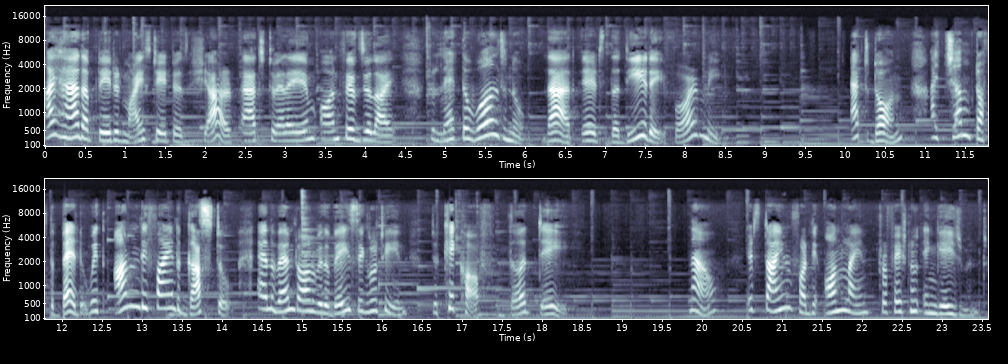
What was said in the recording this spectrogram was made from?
I had updated my status sharp at 12 am on 5th July to let the world know that it's the D day for me. At dawn, I jumped off the bed with undefined gusto and went on with a basic routine to kick off the day. Now, it's time for the online professional engagement.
